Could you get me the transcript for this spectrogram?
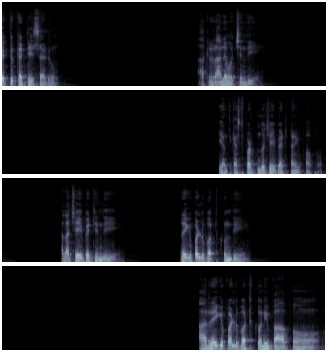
చెట్టు కట్టేశాడు. అక్కడ రానే వచ్చింది. ఎంత కష్టపడుతుందో చేయి పెట్టడానికి పాపం. అలా చేయి పెట్టింది. రేగిపళ్ళు పట్టుకుంది. ఆ రేగిపళ్ళు పట్టుకొని పాపం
